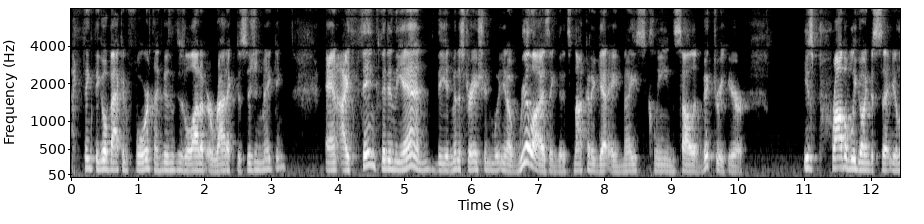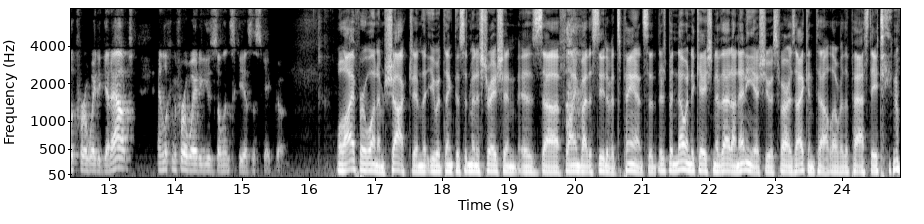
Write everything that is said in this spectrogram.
I think they go back and forth. I think there's a lot of erratic decision making. And I think that in the end, the administration, you know, realizing that it's not going to get a nice, clean, solid victory here, is probably going to say you look for a way to get out and looking for a way to use Zelensky as a scapegoat. Well, I, for one, am shocked, Jim, that you would think this administration is uh, flying by the seat of its pants. There's been no indication of that on any issue, as far as I can tell, over the past 18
